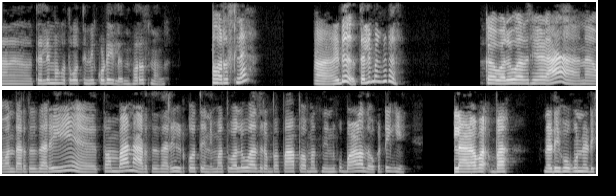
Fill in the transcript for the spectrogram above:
ನಾನು ತಲೆ ಮೇಲೆ ಹೊತ್ಕೋತೀನಿ. ಕೊಡಿಲ್ಲ ಹೊರಸ್ ನಂಗೆ. ಹೊರಸ್ಲೆ? ಹಾಂ ಇಡು, ತಲೆ ಮ್ಯಾಗ ಇಡು. ಅಕ್ಕ ಒಲುವಾದ್ರೆ ಹೇಳ. ನಾ ಒಂದು ಅರ್ಧ ದಾರಿ ತೊಂಬ, ನಾ ಅರ್ಧ ದಾರಿ ಹಿಡ್ಕೋತೀನಿ. ಮತ್ತು ಒಲುವಾದ್ರಪ್ಪ ಪಾಪ, ಮತ್ತು ನಿನಗೂ ಬಾಳ ಅದ ಇಲ್ಲ ಬಾ, ನಡಿ, ಹೋಗು, ನಡಿ.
